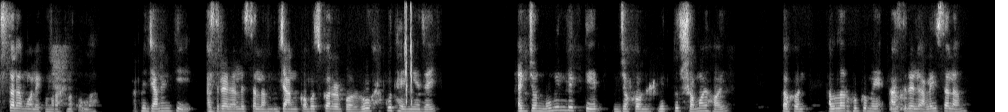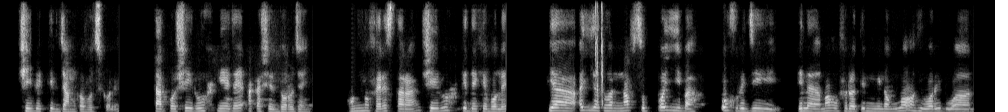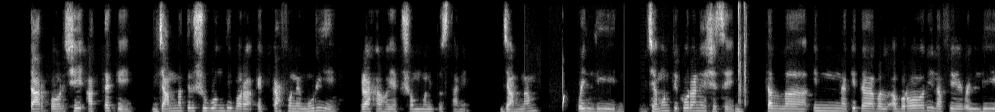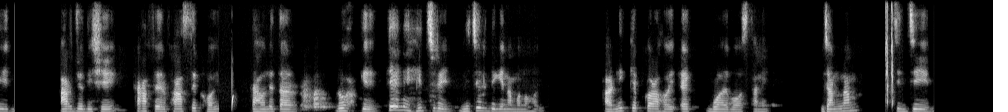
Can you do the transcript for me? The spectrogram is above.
আসসালামু আলাইকুম রহমতুল্লাহ। আপনি জানেন কি, আজরাইল আলাইসাল্লাম যান কবজ করার পর রুহ কোথায় নিয়ে যায়? একজন মুমিন ব্যক্তির যখন মৃত্যুর সময় হয়, তখন আল্লাহর হুকুমে আজরাইল আলাইসাল্লাম সেই ব্যক্তির যান কবজ করে। তারপর সেই রুহ নিয়ে যায় আকাশের দরজায়। অন্য ফেরেশতারা সেই রুহকে দেখে বলে, ইয়া ইলা মাগফিরাতিন মিনাল্লাহি তারপর সেই আত্মাকে জান্নাতের সুগন্ধি ভরা এক কাফনে মুড়িয়ে রাখা হয় এক সম্মানিত স্থানে। যার নাম যেমনটি কোরআনে এসেছে আর যদি সে কাফের ফাসিক হয়, তাহলে তার রুহকে টেনে হিচড়ে নিচের দিকে নামানো হয় আর নিক্ষেপ করা হয় এক ভয়াবহ স্থানে। যার নাম সিজ্জিল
